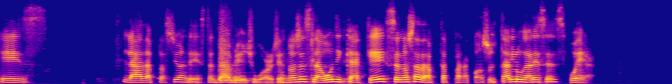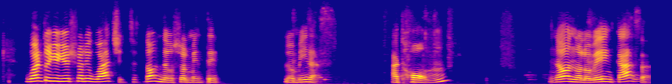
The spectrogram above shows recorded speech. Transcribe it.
es la adaptación de esta WH words. Entonces, la única que se nos adapta para consultar lugares es where. Where do you usually watch it? ¿Dónde usualmente lo miras? At home. No, no lo ve en casa.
